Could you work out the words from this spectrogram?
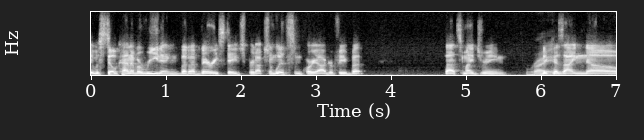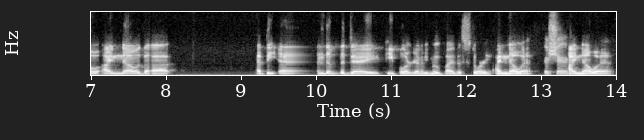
it was still kind of a reading, but a very staged production with some choreography. But that's my dream Right. because I know I know that at the end of the day, people are going to be moved by this story. I know it. for sure. I know it.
